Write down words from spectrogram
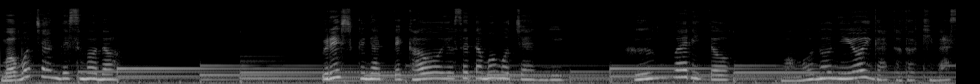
ももちゃんですもの。嬉しくなって顔を寄せたももちゃんにふんわりと桃の匂いが届きます。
